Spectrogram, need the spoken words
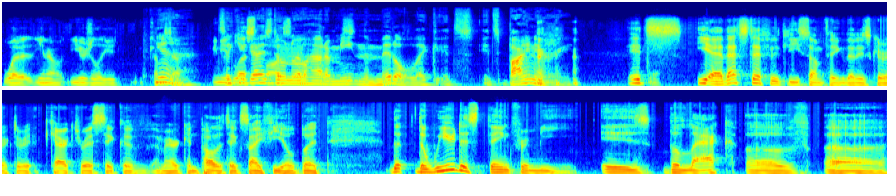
what you know. Usually comes yeah down. We it's like you guys don't know how to meet in the middle like it's it's binary It's yeah, that's definitely something that is character, characteristic of American politics. I feel, but the the weirdest thing for me is the lack of uh,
